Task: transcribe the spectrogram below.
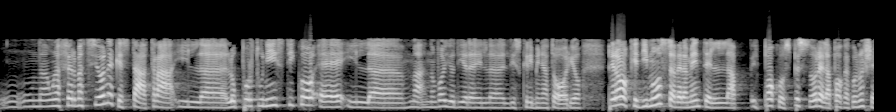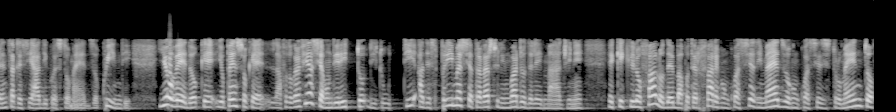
una, un'affermazione che sta tra il, l'opportunistico e il, ma non voglio dire il, il discriminatorio, però che dimostra veramente la, il poco spessore e la poca conoscenza che si ha di questo mezzo. Quindi io vedo che, io penso che la fotografia sia un diritto di tutti ad esprimersi attraverso il linguaggio delle immagini e che chi lo fa lo debba poter fare con qualsiasi mezzo, con qualsiasi strumento,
